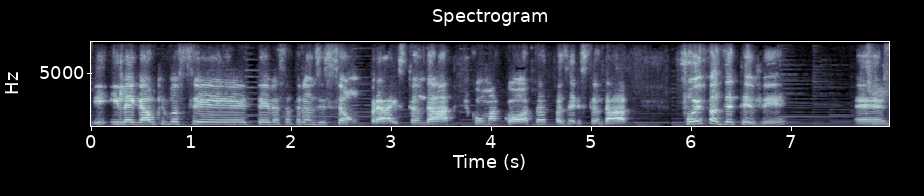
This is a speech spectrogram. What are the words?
E, e legal que você teve essa transição para stand-up, ficou uma cota fazendo stand-up, foi fazer TV, é,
